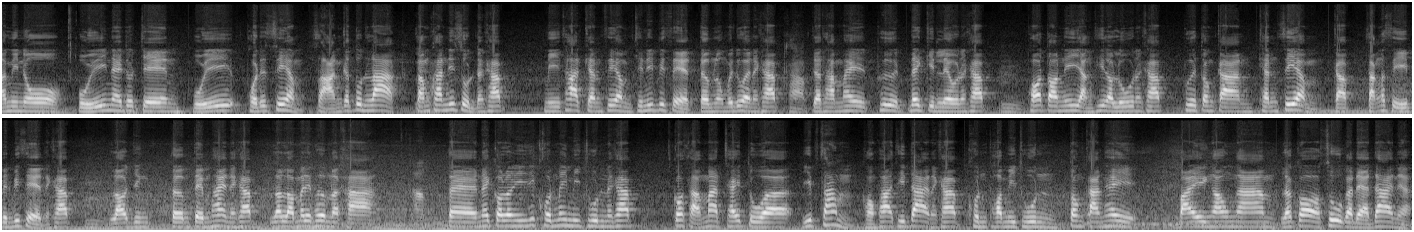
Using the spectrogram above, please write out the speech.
อะมิโน ปุ๋ยไนโตรเจน ปุ๋ยโพแทสเซียม สารกระตุ้นรากสำคัญที่สุดนะครับ มีธาตุแคลเซียมชนิดพิเศษเติมลงไปด้วยนะครับ ครับจะทำให้พืชได้กินเร็วนะครับ อืมเพราะตอนนี้อย่างที่เรารู้นะครับ พืชต้องการแคลเซียมกับสังกะสีเป็นพิเศษนะครับ อืม เราจึงเติมเต็มให้นะครับ แล้วเราไม่ได้เพิ่มราคา ครับแต่ในกรณีที่คนไม่มีทุนนะครับ ก็สามารถใช้ตัวยิบซ้ำของพระอาทิตย์ได้นะครับ คนพอมีทุนต้องการให้ใบเงางาม แล้วก็สู้กับแดดได้เนี่ย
